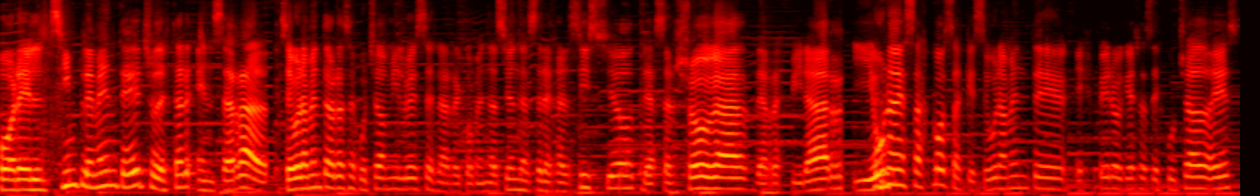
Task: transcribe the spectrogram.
por el simplemente hecho de estar encerrado. Seguramente habrás escuchado mil veces la recomendación de hacer ejercicio, de hacer yoga, de respirar. Y una de esas cosas que seguramente espero que hayas escuchado es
